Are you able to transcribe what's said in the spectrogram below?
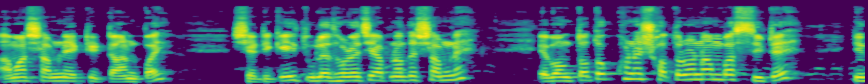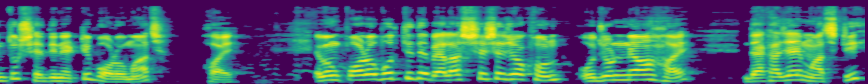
আমার সামনে একটি টান পাই। সেটিকেই তুলে ধরেছি আপনাদের সামনে এবং ততক্ষণে সতেরো নাম্বার সিটে কিন্তু সেদিন একটি বড় মাছ হয়। এবং পরবর্তীতে বেলার শেষে যখন ওজন নেওয়া হয় দেখা যায় মাছটি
